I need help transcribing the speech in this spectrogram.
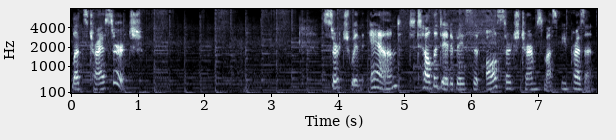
Let's try a search. Search with AND to tell the database that all search terms must be present.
